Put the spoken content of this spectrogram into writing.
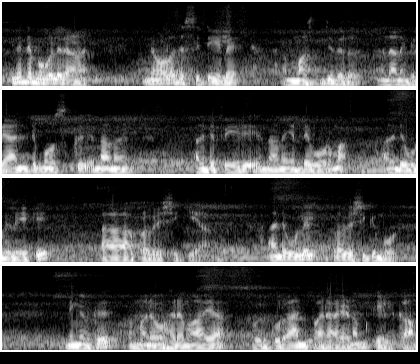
ഇതിന്റെ മുകളിലാണ് നോളജ് സിറ്റിയിലെ മസ്ജിദ് ഉള്ളത് എന്താണ് ഗ്രാൻഡ് മോസ്ക് എന്നാണ് അതിന്റെ പേര് എന്നാണ് എന്റെ ഓർമ്മ. അതിന്റെ ഉള്ളിലേക്ക് പ്രവേശിക്കുകയാണ്. അതിന്റെ ഉള്ളിൽ പ്രവേശിക്കുമ്പോൾ നിങ്ങൾക്ക് മനോഹരമായ ഒരു ഖുർആൻ പാരായണം കേൾക്കാം.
